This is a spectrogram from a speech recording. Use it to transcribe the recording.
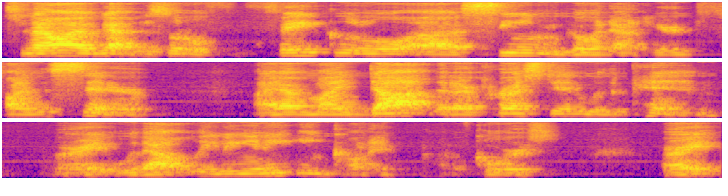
So now I've got this little fake little uh, seam going down here to find the center. I have my dot that I pressed in with a pen, all right, without leaving any ink on it, of course, all right.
